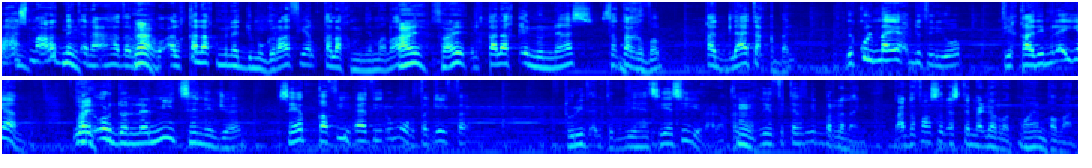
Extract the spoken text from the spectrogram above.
راح أسمع ردك أنا هذا. نعم. القلق من الديموغرافيا القلق من المناطق. صحيح صحيح. القلق إنه الناس ستغضب قد لا تقبل. بكل ما يحدث اليوم في قادم الأيام. طيب. والاردن لل 100 سنة الجاي سيبقى في هذه الأمور فكيف تريد أن تلغيها سياسيا على الأقل مم. تغيير في التمثيل البرلماني؟ بعد فاصل أستمع للرد. مهم. معنا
